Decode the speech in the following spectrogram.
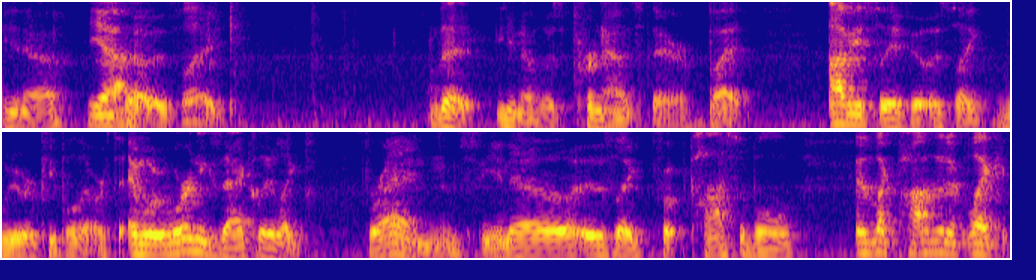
You know? Yeah. That was like that you know was pronounced there. But obviously, if it was like we were people that were t- and we weren't exactly like friends, you know, it was like f- possible. It was like positive, like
